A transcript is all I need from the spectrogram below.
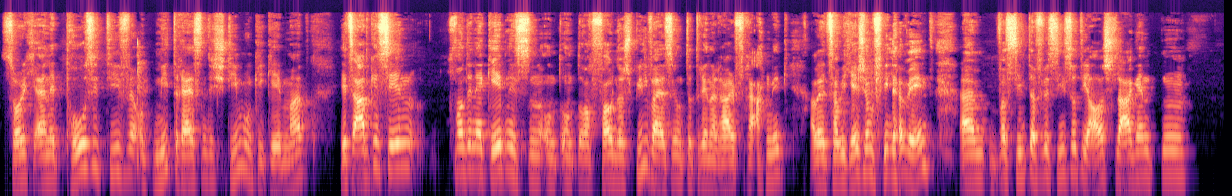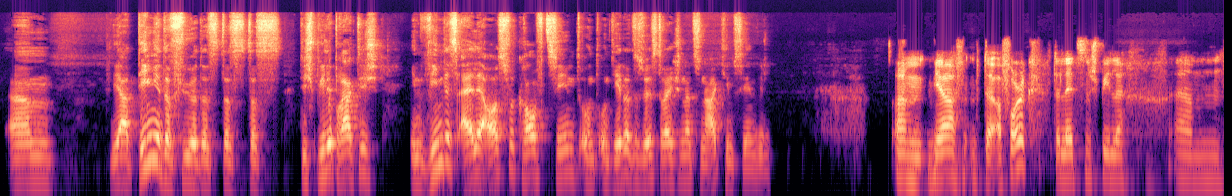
solch eine positive und mitreißende Stimmung gegeben hat. Jetzt abgesehen von den Ergebnissen und, und auch von der Spielweise unter Trainer Ralf Rangnick, aber jetzt habe ich eh schon viel erwähnt, ähm, was sind da für Sie so die ausschlagenden ähm, ja, Dinge dafür, dass, dass, dass die Spiele praktisch in Windeseile ausverkauft sind und, und jeder das österreichische Nationalteam sehen will? Ähm, ja, der Erfolg der letzten Spiele. Ähm,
